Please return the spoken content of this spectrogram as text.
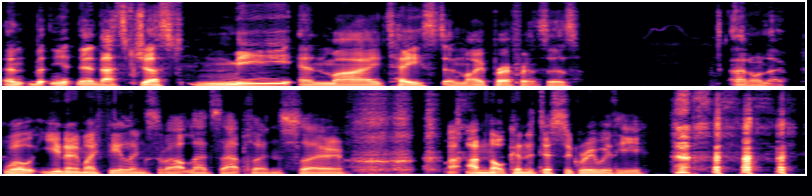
And but yeah, that's just me and my taste and my preferences. I don't know. Well, you know my feelings about Led Zeppelin, so I'm not going to disagree with you.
